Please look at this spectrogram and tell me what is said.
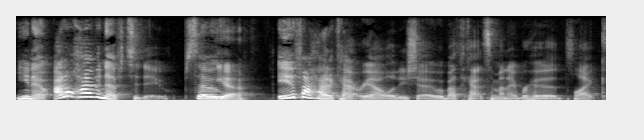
you know, I don't have enough to do. So, yeah. if I had a cat reality show about the cats in my neighborhood, like,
